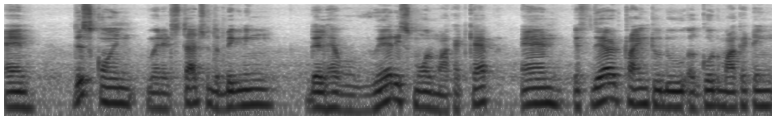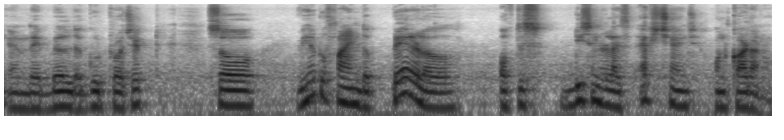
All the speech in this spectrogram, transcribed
And this coin when it starts with the beginning they'll have a very small market cap. And if they are trying to do a good marketing and they build a good project so we have to find the parallel of this decentralized exchange on Cardano.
